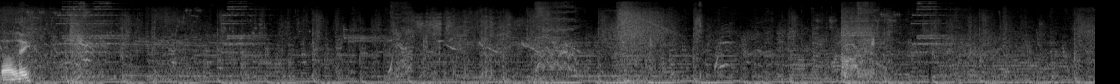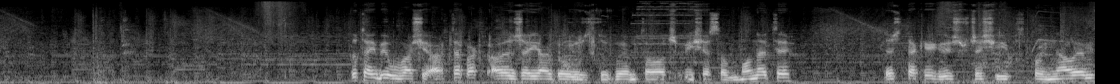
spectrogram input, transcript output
Dalej. Tutaj był właśnie artefakt, ale że ja go już zdobyłem, to oczywiście są monety. Też tak jak już wcześniej wspominałem.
